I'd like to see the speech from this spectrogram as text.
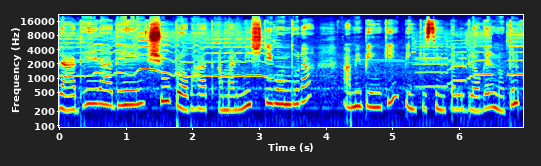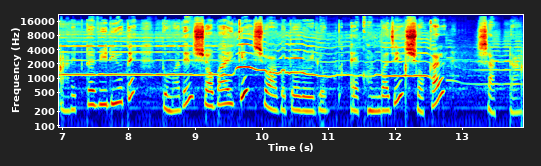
রাধে রাধে। সুপ্রভাত, আমার মিষ্টি বন্ধুরা। আমি পিঙ্কি পিঙ্কি সিম্পল ব্লগের নতুন আরেকটা ভিডিওতে তোমাদের সবাইকে স্বাগত রইল। এখন বাজে সকাল সাতটা।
